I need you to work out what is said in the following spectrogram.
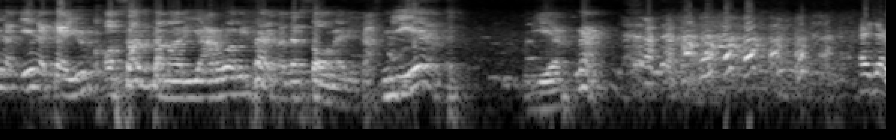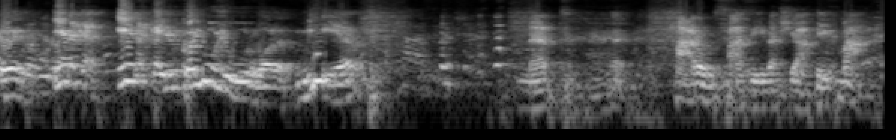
éne, énekeljünk a Santa Mariáról, ami felfedezte Amerikát. Miért? Miért nem? Énekel, énekeljünk a jójóról. Miért? Mert 300 éves játék már.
